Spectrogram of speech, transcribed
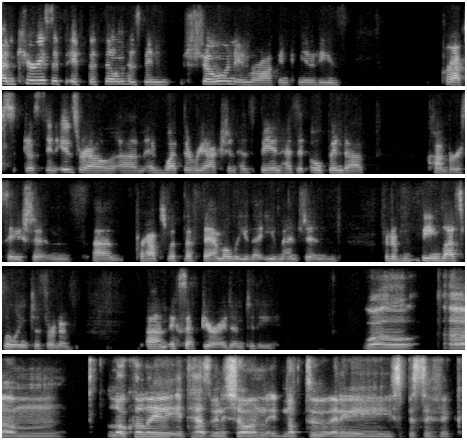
I'm curious if, if the film has been shown in Moroccan communities perhaps just in Israel um, and what the reaction has been. Has it opened up conversations, um, perhaps with the family that you mentioned, sort of being less willing to sort of um, accept your identity? Well, um, locally it has been shown, it not to any specific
